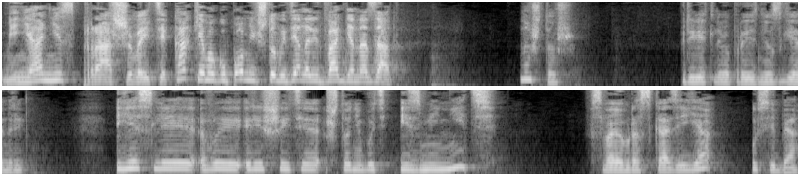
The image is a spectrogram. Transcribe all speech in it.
Меня не спрашивайте, как я могу помнить, что вы делали два дня назад? Ну что ж, приветливо произнес Генри. Если вы решите что-нибудь изменить в своем рассказе, я у себя.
